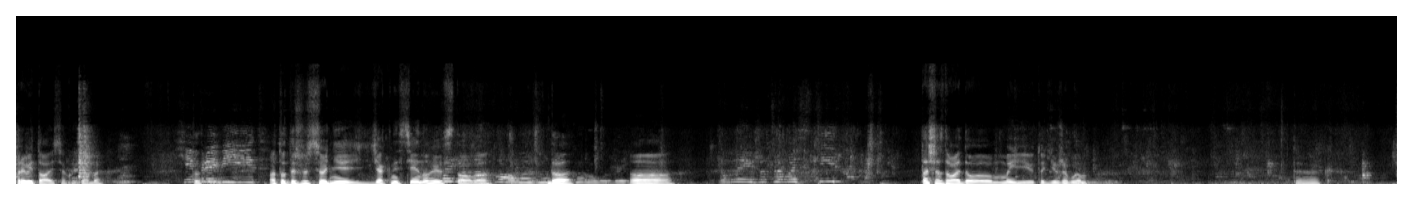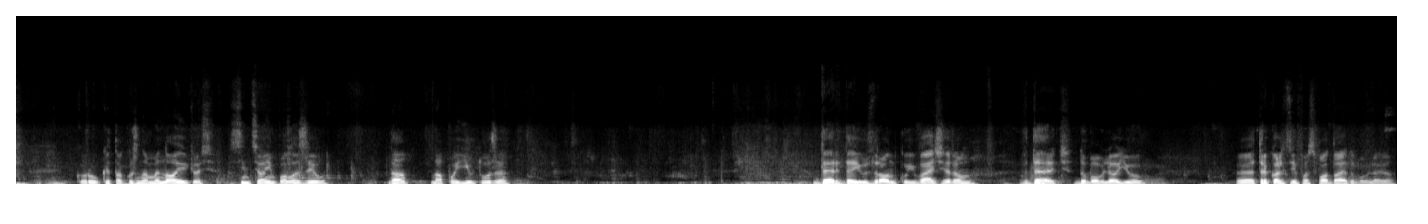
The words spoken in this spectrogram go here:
Привітайся хоча б. Всім привіт! А то ти ж сьогодні як не з цієї ноги встала. Да? А. В неї ж це мастіт. та зараз давай до ми її тоді вже будемо. Так. Коровки також наминають ось, сінця їм положив. Да? Напоїв теж. Дерть даю зранку і вечором. В дерть додаю е, трикальцій фосфат, да, я додаю?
